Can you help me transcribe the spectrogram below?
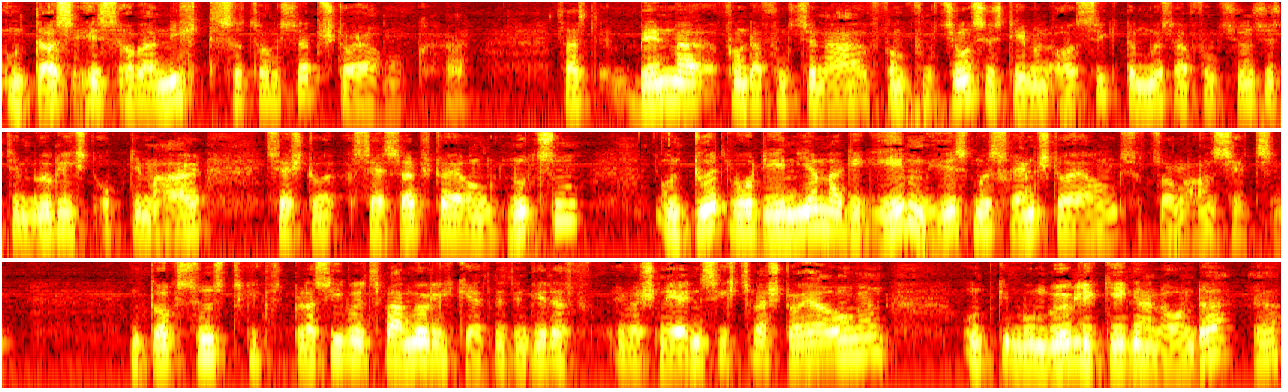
Und das ist aber nicht sozusagen Selbststeuerung. Ja. Das heißt, wenn man von der Funktional, vom Funktionssystemen aussieht, dann muss ein Funktionssystem möglichst optimal seine Selbststeuerung nutzen. Und dort, wo die nie mehr gegeben ist, muss Fremdsteuerung sozusagen ansetzen. Und da sonst gibt es plausibel zwei Möglichkeiten. Entweder überschneiden sich zwei Steuerungen und womöglich gegeneinander, ja,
